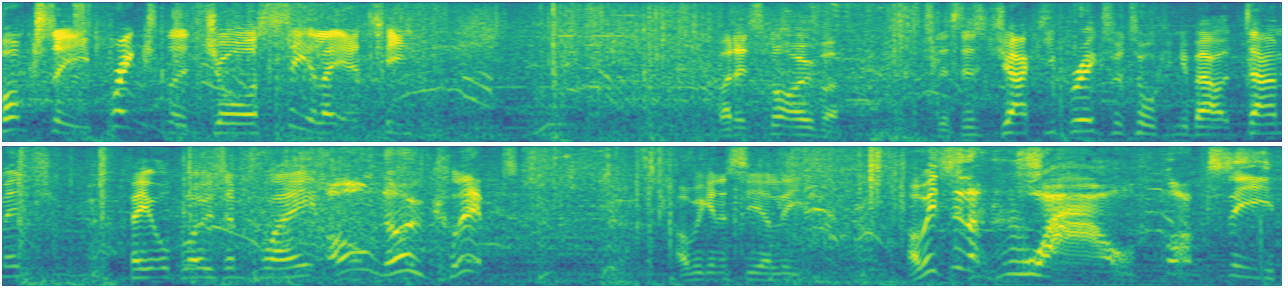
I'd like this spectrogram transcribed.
Foxy breaks the jaw, see you later, teeth. But it's not over. This is Jacqui Briggs we're talking about. Damage, fatal blows in play. Oh no, clipped. Are we going to see a leap? Are we see that? Wow, Foxy,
